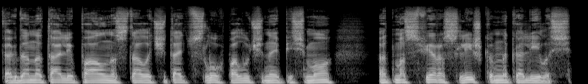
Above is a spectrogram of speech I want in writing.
Когда Наталья Павловна стала читать вслух полученное письмо, атмосфера слишком накалилась.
